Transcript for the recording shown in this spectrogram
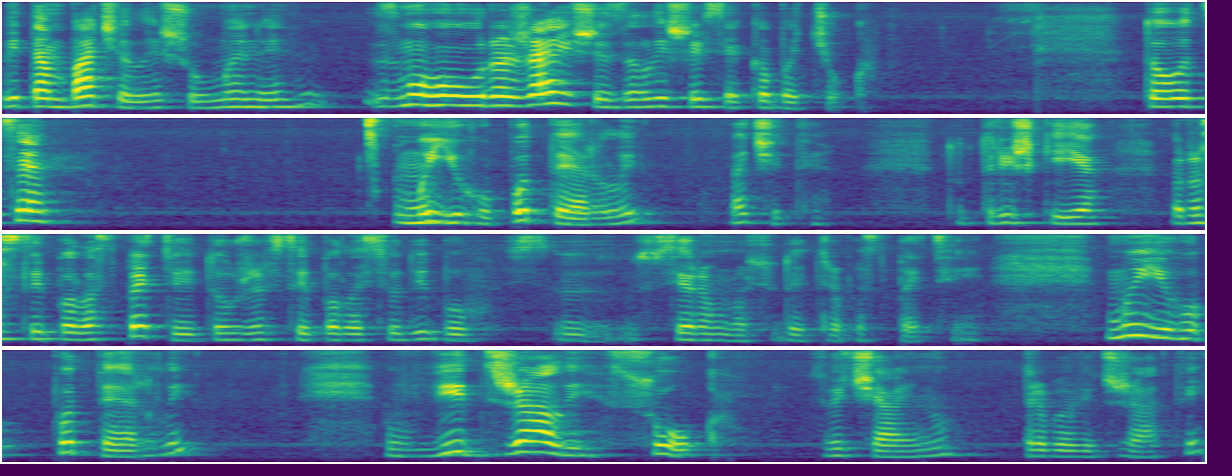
ви там бачили, що в мене з мого урожаю ще залишився кабачок. То оце ми його потерли, бачите? Тут трішки я розсипала спеції, то вже всипала сюди, бо все одно сюди треба спеції. Ми його потерли, віджали сок, звичайно, треба віджати.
